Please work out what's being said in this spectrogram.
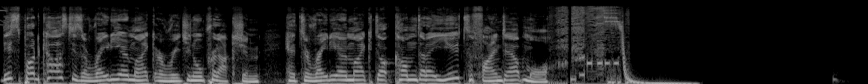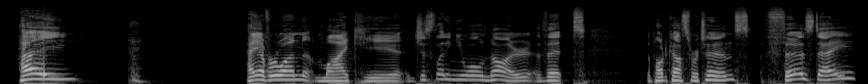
This podcast is a Radio Mike original production. Head to radiomike.com.au to find out more. Hey. Hey everyone, Mike here. Just letting you all know that the podcast returns Thursday,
